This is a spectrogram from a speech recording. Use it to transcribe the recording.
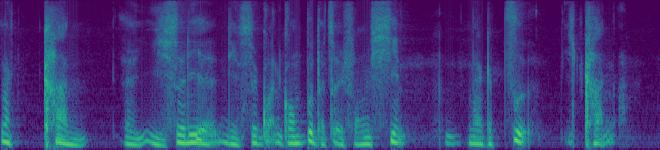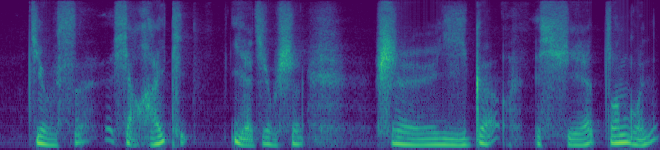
那看呃以色列领事馆公布的这封信，那个字一看啊，就是小孩体，也就是是一个学中文。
